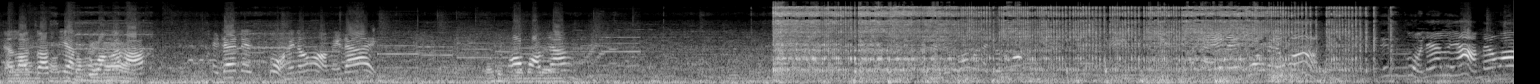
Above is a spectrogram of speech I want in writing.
เดี๋ยวเราจะเสี่ยงดวงนะคะ ให้ได้ในสโกะให้น้องหอมให้ได้เราจะพ่อพร้อมยังไหนๆช่วงไปแล้วพ่อเนสโกะแน่เลยอะแม่ว่า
